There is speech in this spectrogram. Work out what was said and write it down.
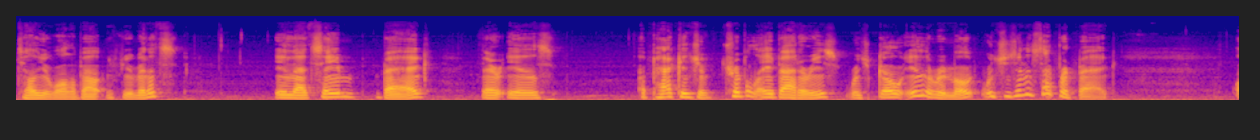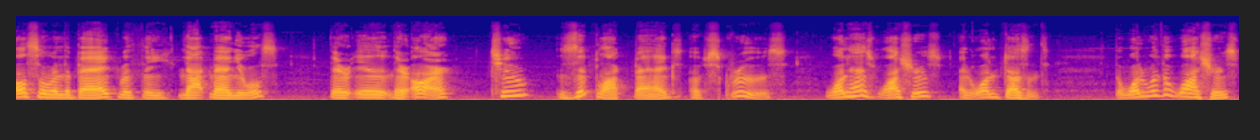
tell you all about in a few minutes. In that same bag, there is a package of AAA batteries which go in the remote, which is in a separate bag. Also in the bag with the not manuals, there is there are two Ziploc bags of screws. One has washers and one doesn't. The one with the washers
